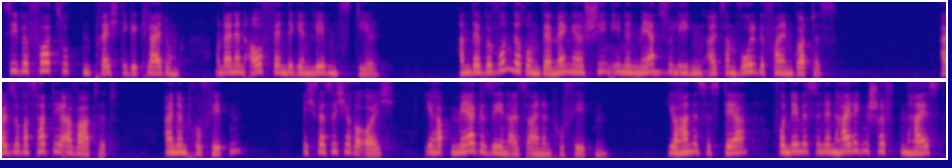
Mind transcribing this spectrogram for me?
Sie bevorzugten prächtige Kleidung und einen aufwendigen Lebensstil. An der Bewunderung der Menge schien ihnen mehr zu liegen als am Wohlgefallen Gottes. Also was habt ihr erwartet? Einen Propheten? Ich versichere euch, ihr habt mehr gesehen als einen Propheten. Johannes ist der, von dem es in den heiligen Schriften heißt,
